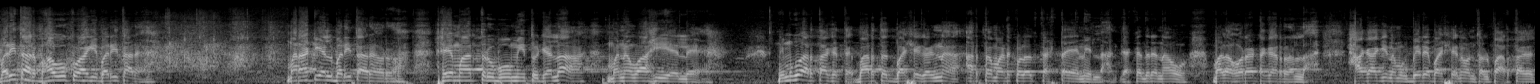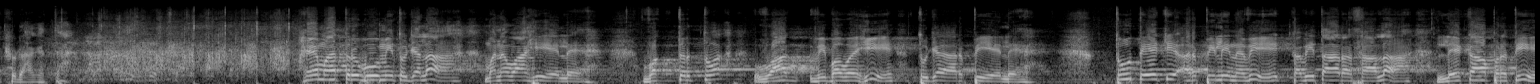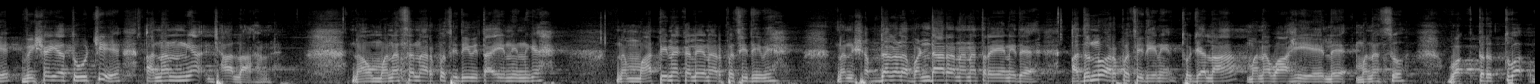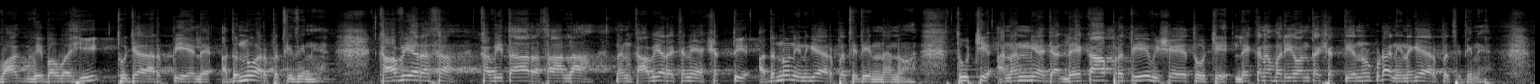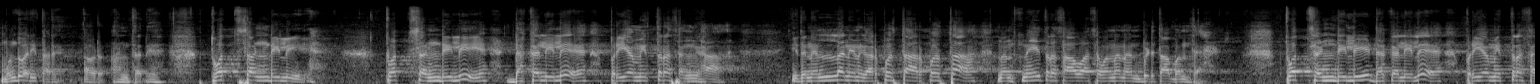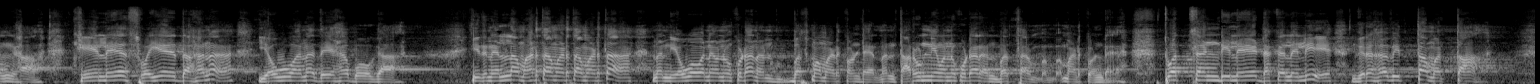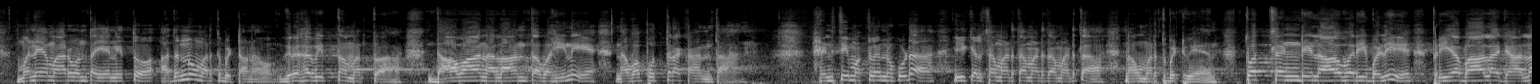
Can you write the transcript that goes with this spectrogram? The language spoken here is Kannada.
ಬರೀತಾರೆ, ಭಾವುಕವಾಗಿ ಬರೀತಾರೆ. ಮರಾಠಿಯಲ್ಲಿ ಬರೀತಾರೆ ಅವರು. ಹೇ ಮಾತೃಭೂಮಿ ತುಜಲ ಮನವಾಹಿ ಎಲೆ ನಿಮಗೂ ಅರ್ಥ ಆಗುತ್ತೆ, ಭಾರತದ ಭಾಷೆಗಳನ್ನ ಅರ್ಥ ಮಾಡ್ಕೊಳ್ಳೋದು ಕಷ್ಟ ಏನಿಲ್ಲ. ಯಾಕಂದರೆ ನಾವು ಭಾಳ ಹೋರಾಟಗಾರರಲ್ಲ. ಹಾಗಾಗಿ ನಮಗೆ ಬೇರೆ ಭಾಷೆನೂ ಒಂದು ಸ್ವಲ್ಪ ಅರ್ಥ ಆಗಕ್ಕೆ ಶುರು ಆಗುತ್ತೆ. ಹೇ ಮಾತೃಭೂಮಿ ತುಜಲ ಮನವಾಹಿ ಎಲೆ ವಕ್ತೃತ್ವ ವಾಗ್ ವಿಭವಹಿ ತುಜ ಅರ್ಪಿ ಎಲೆ ತೂ ತೇಚಿ ಅರ್ಪಿಲಿ ನವಿ ಕವಿತಾ ರಸಾಲ ಲೇಖಾಪ್ರತಿ ವಿಷಯ ತೂಚಿ ಅನನ್ಯ ಝಾಲ ನಾವು ಮನಸ್ಸನ್ನು ಅರ್ಪಿಸಿದ್ದೀವಿ ತಾಯಿ ನಿನಗೆ. ನಮ್ಮ ಮಾತಿನ ಕಲೆಯನ್ನು ಅರ್ಪಿಸಿದ್ದೀವಿ. ನನ್ನ ಶಬ್ದಗಳ ಭಂಡಾರ ನನ್ನ ಹತ್ರ ಏನಿದೆ, ಅದನ್ನು ಅರ್ಪಿಸಿದ್ದೀನಿ. ತುಜಲ ಮನವಾಹಿ ಎಲೆ ಮನಸ್ಸು, ವಕ್ತೃತ್ವ ವಾಗ್ವಿಭವಹಿ ತುಜ ಅರ್ಪಿ ಎಲೆ ಅದನ್ನು ಅರ್ಪಿಸಿದ್ದೀನಿ. ಕಾವ್ಯ ರಸ, ಕವಿತಾ ರಸಾಲ, ನನ್ನ ಕಾವ್ಯ ರಚನೆಯ ಶಕ್ತಿ, ಅದನ್ನು ನಿನಗೆ ಅರ್ಪಿಸಿದ್ದೀನಿ ನಾನು. ತೂಚಿ ಅನನ್ಯ ಜ, ಲೇಖಾಪ್ರತಿ ವಿಷಯ ತೂಚಿ, ಲೇಖನ ಬರೆಯುವಂಥ ಶಕ್ತಿಯನ್ನು ಕೂಡ ನಿನಗೆ ಅರ್ಪಿಸಿದ್ದೀನಿ. ಮುಂದುವರಿತಾರೆ ಅವರು ಅಂತಾರೆ ತ್ವತ್ಸಂಡಿಲಿ ತ್ವತ್ಸಂಡಿಲಿ ಡಕಲಿಲೆ ಪ್ರಿಯಮಿತ್ರ ಸಂಘ. ಇದನ್ನೆಲ್ಲ ನಿನಗೆ ಅರ್ಪಿಸ್ತಾ ಅರ್ಪಿಸ್ತಾ ನನ್ನ ಸ್ನೇಹಿತರ ಸಹವಾಸವನ್ನು ನಾನು ಬಿಡ್ತಾ ಬಂದೆ. ತ್ವತ್ಸಂಡಿಲಿ ಢಕಲಿಲೆ ಪ್ರಿಯಮಿತ್ರ ಸಂಘ. ಕೇಲೆ ಸ್ವಯೇ ದಹನ ಯೌವನ ದೇಹ ಭೋಗ. ಇದನ್ನೆಲ್ಲ ಮಾಡ್ತಾ ಮಾಡ್ತಾ ಮಾಡ್ತಾ ನನ್ನ ಯೌವನವನ್ನು ಕೂಡ ನಾನು ಭಸ್ಮ ಮಾಡಿಕೊಂಡೆ. ನನ್ನ ತಾರುಣ್ಯವನ್ನು ಕೂಡ ನಾನು ಭಸ್ಮ ಮಾಡಿಕೊಂಡೆ. ತ್ವತ್ಸಂಡಿಲೆ ಢಕಲಲಿ ಗ್ರಹವಿತ್ತ ಮತ್ತ. ಮನೆ ಮಾರುವಂತ ಏನಿತ್ತು ಅದನ್ನು ಮರ್ತು ಬಿಟ್ಟ ನಾವು. ಗೃಹವಿತ್ತ ಮತ್ವ ದಾವಾನಲಾಂತ ವಹಿನಿ ನವಪುತ್ರ ಕಾಂತ. ಹೆಂಡತಿ ಮಕ್ಕಳನ್ನು ಕೂಡ ಈ ಕೆಲಸ ಮಾಡ್ತಾ ಮಾಡ್ತಾ ಮಾಡ್ತಾ ನಾವು ಮರೆತು ಬಿಟ್ವಿ. ತ್ವತ್ಸಂಡಿಲಾವರಿ ಬಳಿ ಪ್ರಿಯ ಬಾಲ ಜಾಲ,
